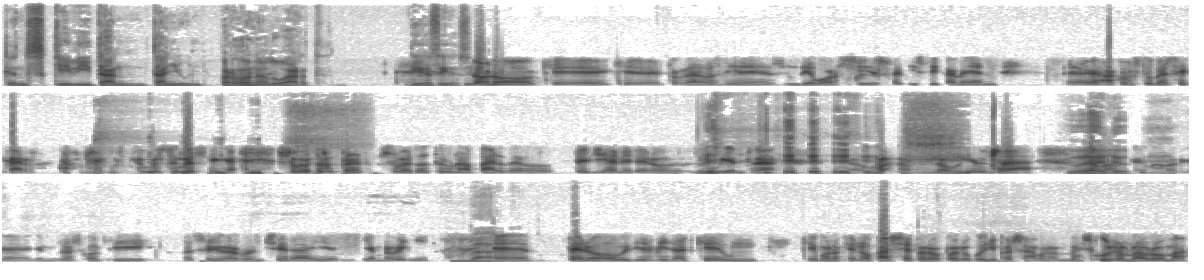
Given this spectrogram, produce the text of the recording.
que ens quedi tan, tan lluny. Perdona, Eduard, digues, digues. No, no, que, que tornar els diners, un divorci és eh, acostuma a ser car. acostuma a ser car. Sobretot per, sobretot per una part del, del gènere, no? No vull entrar, no, no, no vull entrar bueno. en el tema perquè que ens escolti la senyora Ronxera i, i em renyi. Eh, però vull dir, és veritat que un, que, bueno, que no passa, però, però podria passar. Bueno, m'excuso amb la broma.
